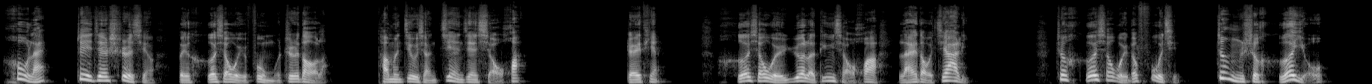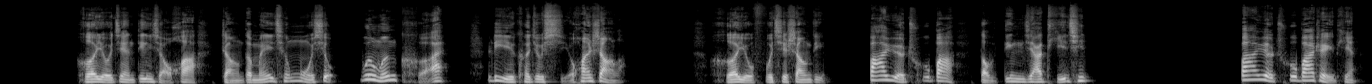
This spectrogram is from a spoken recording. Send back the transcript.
后来这件事情被何小伟父母知道了，他们就想见见小花。这天，何小伟约了丁小花来到家里。这何小伟的父亲正是何友。何友见丁小花长得眉清目秀、温文可爱，立刻就喜欢上了。何友夫妻商定，八月初八到丁家提亲。八月初八这一天。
